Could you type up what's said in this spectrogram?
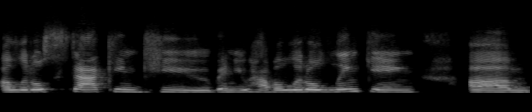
a little stacking cube and you have a little linking um,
